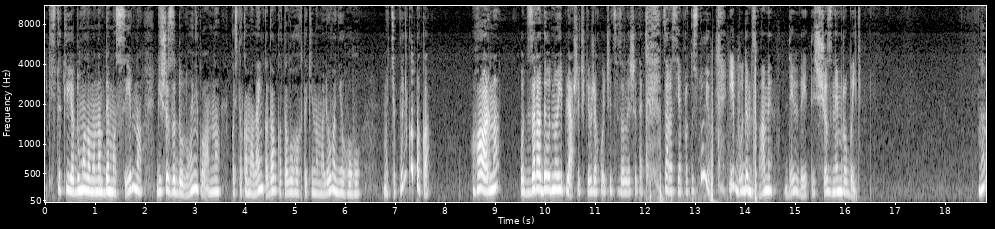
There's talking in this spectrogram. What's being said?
Якісь такі, я думала, вона буде масивна, більше за долоньку, а вона якась така маленька, да? в каталогах такі намальовані. Ого, мацяпунька така. Гарна. От заради одної пляшечки вже хочеться залишити. Зараз я протестую і будемо з вами дивитись, що з ним робити. Ну,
